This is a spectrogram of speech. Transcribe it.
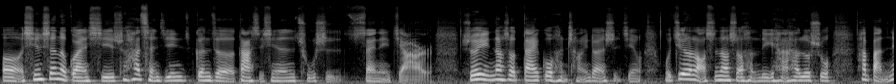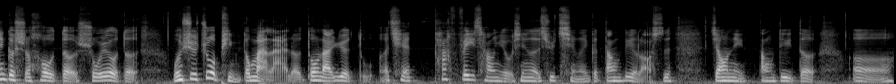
呃先生的关系，所以他曾经跟着大使先生出使塞内加尔，所以那时候待过很长一段时间。我记得老师那时候很厉害，他就说他把那个时候的所有的文学作品都买来了，都来阅读，而且他非常有心的去请了一个当地的老师教你当地的呃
